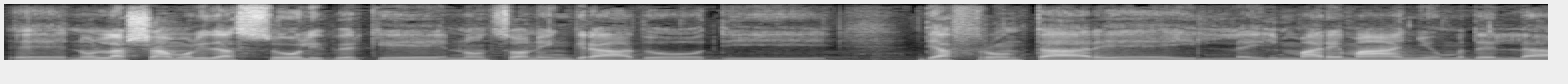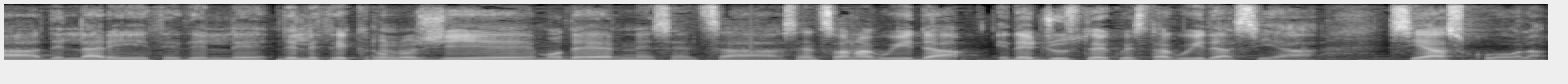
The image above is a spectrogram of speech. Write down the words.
eh, non lasciamoli da soli perché non sono in grado di, di affrontare il, il, mare magnum della, della rete, delle, delle, tecnologie moderne senza, senza, una guida ed è giusto che questa guida sia, sia a scuola.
